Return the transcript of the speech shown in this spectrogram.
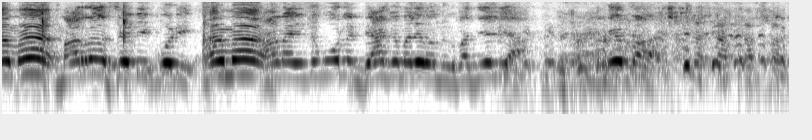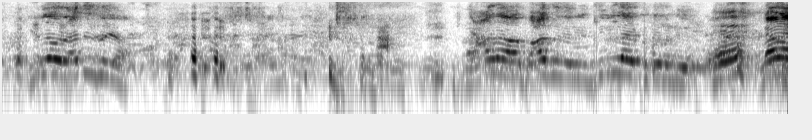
ஆமா. மரம் செடி கொடி. ஆமா. ஆனா இந்த ஊர்ல டேங்க மேலே வந்துருக்கு பாத்தியா இல்லையா? இல்ல ஒரு அதிசயம். நானா பாத்து திருவிழா இருக்கு நானா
